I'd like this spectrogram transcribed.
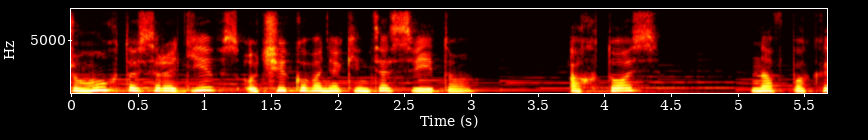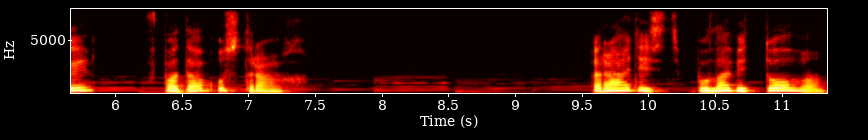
Чому хтось радів з очікування кінця світу, а хтось, навпаки, впадав у страх? Радість була від того,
